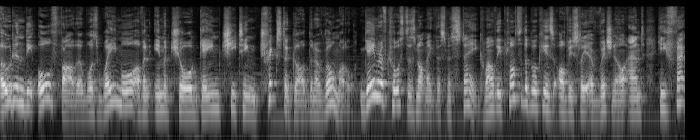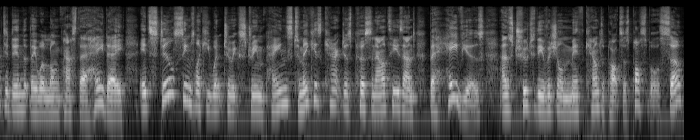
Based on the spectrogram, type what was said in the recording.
Odin the All-Father was way more of an immature, game-cheating trickster god than a role model. Gaiman, of course does not make this mistake. While the plot of the book is obviously original, and he factored in that they were long past their heyday, it still seems like like he went to extreme pains to make his characters' personalities and behaviours as true to the original myth counterparts as possible, so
